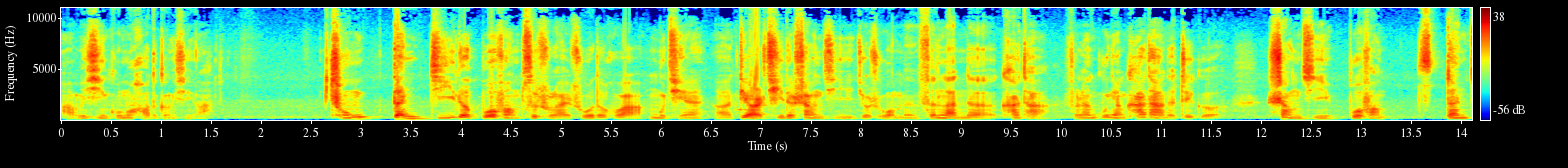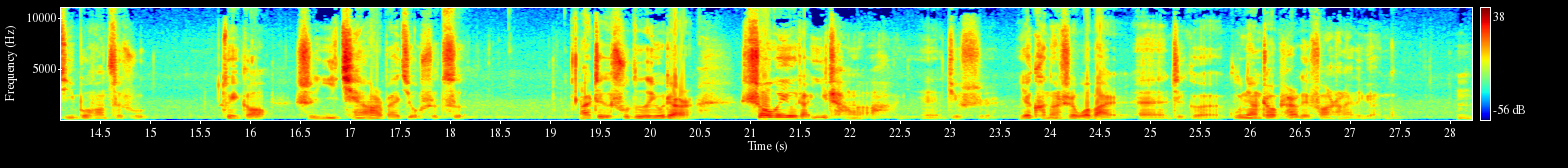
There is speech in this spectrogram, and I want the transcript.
啊，微信公众号的更新啊。从单集的播放次数来说的话，目前啊第二期的上集就是我们芬兰的卡塔芬兰姑娘卡塔的这个上集播放单集播放次数最高是一千二百九十次。啊，这个数字有点儿，稍微有点异常了啊，嗯，就是也可能是我把呃这个姑娘照片给放上来的缘故，嗯，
